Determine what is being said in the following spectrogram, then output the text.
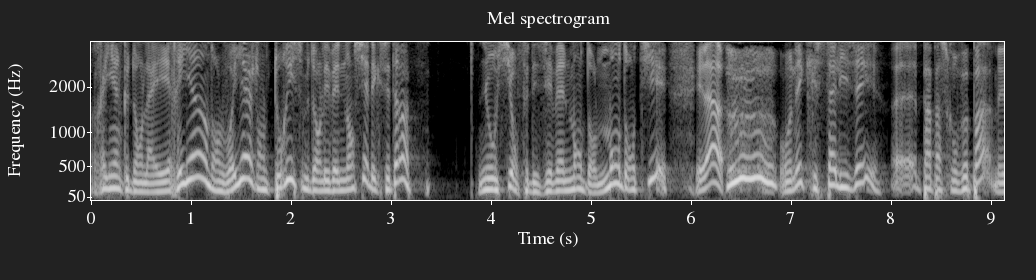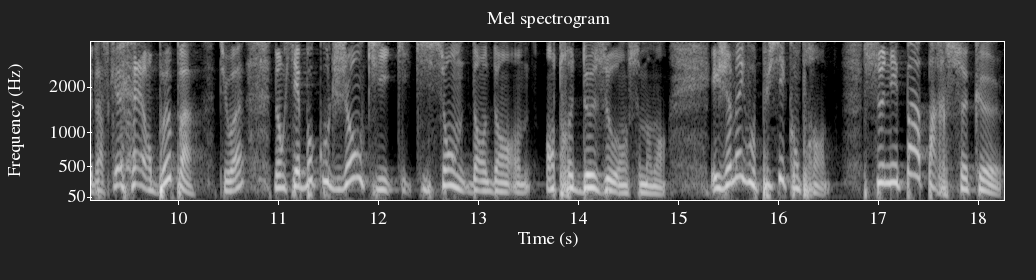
rien que dans l'aérien, dans le voyage, dans le tourisme, dans l'événementiel, etc. Nous aussi, on fait des événements dans le monde entier. Et là, on est cristallisé. Euh, pas parce qu'on veut pas, mais parce qu'on peut pas, tu vois. Donc, il y a beaucoup de gens qui, sont entre deux eaux en ce moment. Et j'aimerais que vous puissiez comprendre. Ce n'est pas parce que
